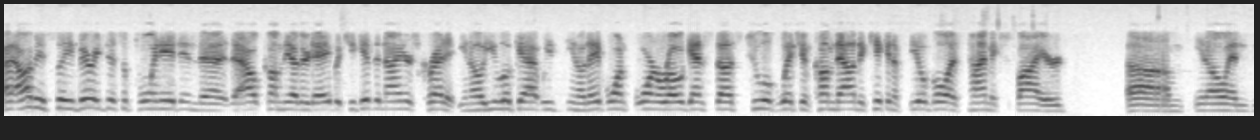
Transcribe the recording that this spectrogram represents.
Obviously very disappointed in the the outcome the other day, but you give the Niners credit. You know, you look at we. You know, they've won four in a row against us, two of which have come down to kicking a field goal as time expired. Um, you know, and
